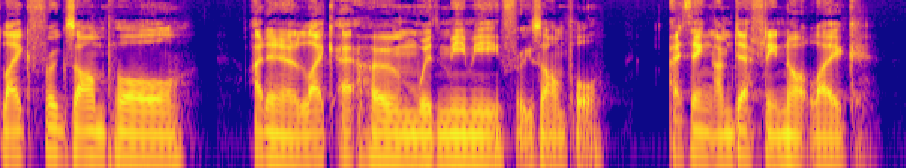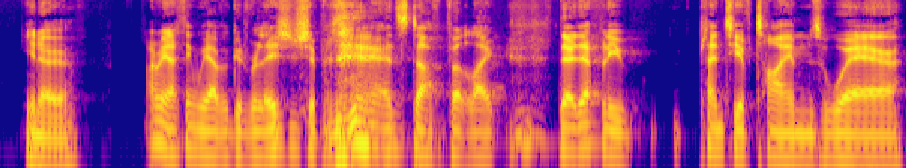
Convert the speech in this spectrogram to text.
Like, for example, I don't know, like at home with Mimi, for example, I think I'm definitely not like, you know, I mean, I think we have a good relationship and, stuff, but like, there are definitely plenty of times where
